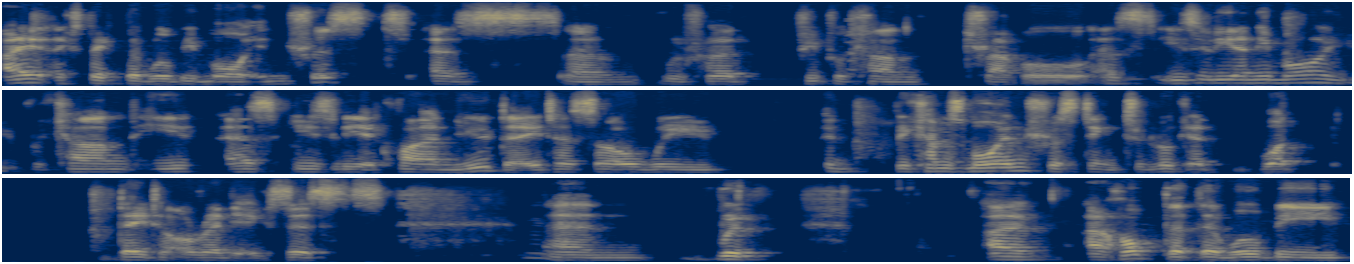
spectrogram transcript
I expect there will be more interest as um, we've heard people can't travel as easily anymore we can't e as easily acquire new data so we it becomes more interesting to look at what data already exists mm -hmm. and with I I hope that there will be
